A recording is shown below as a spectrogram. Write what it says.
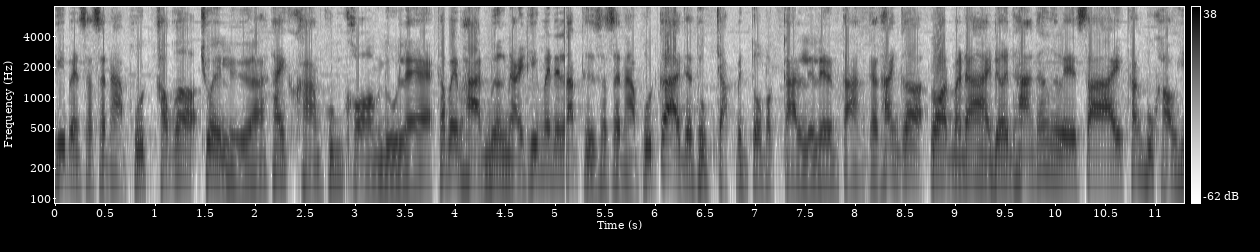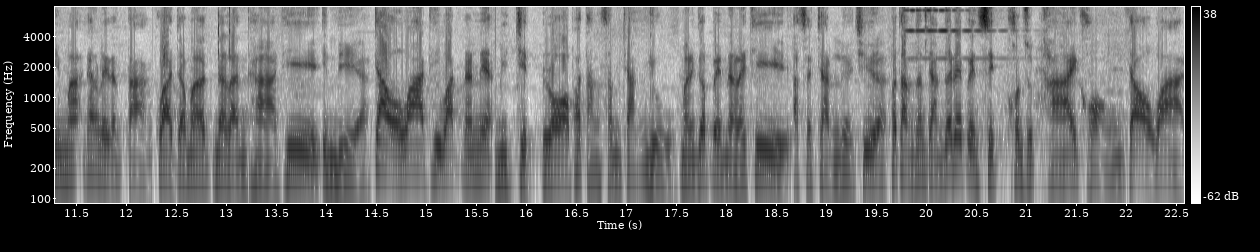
ที่เป็นศาสนาพุทธเขาก็ช่วยเหลือให้ความคุ้มครองดูแล ถ้าไปผ่านเมืองไหนที่ไม่ได้รับถือศาสนาพุทธก็อาจจะถูกจับเป็นตัวประกันหรืออะไรต่างๆ แต่ท่านก็รอดมาได้ เดินทางทั้งทะเลทราย ทั้งภูเขาหิมะทั้งอะไรต่างๆ กว่าจะมานารันทาที่อินเดีย เจ้าอาวาสที่วัดนั้นเนี่ยมีจิตรอพระถังซัมจั๋งอยู่ มันก็เป็นอะไรที่อัศจรรย์เหลือเชื่อ พระถังซัมจั๋งก็ได้เป็นสิทธิ์คนสุดท้ายของเจ้าอาวาส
